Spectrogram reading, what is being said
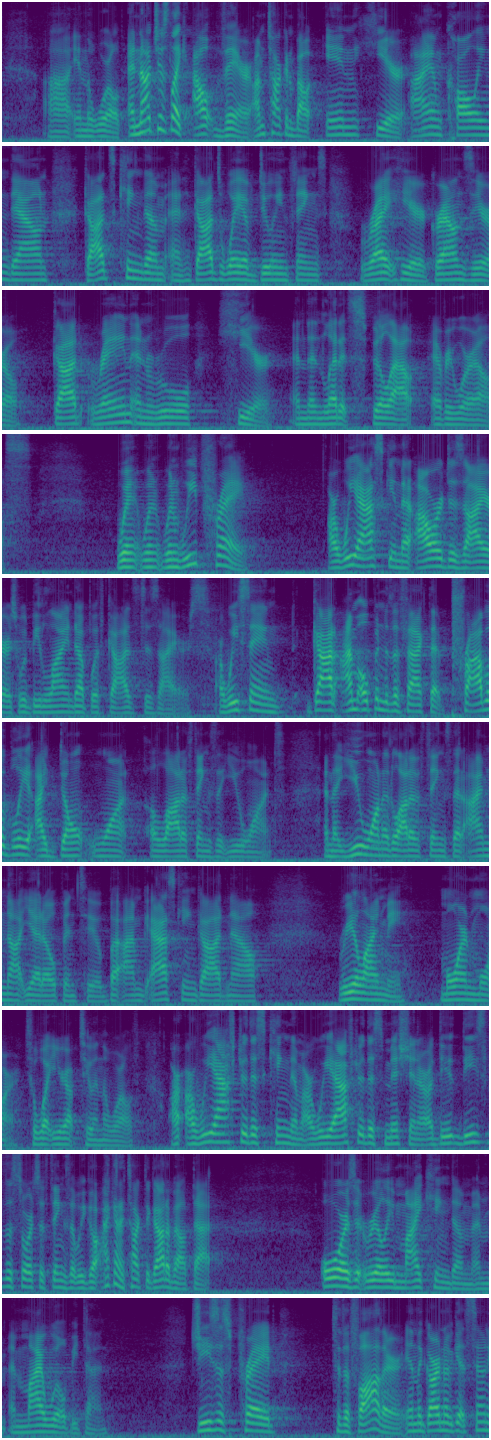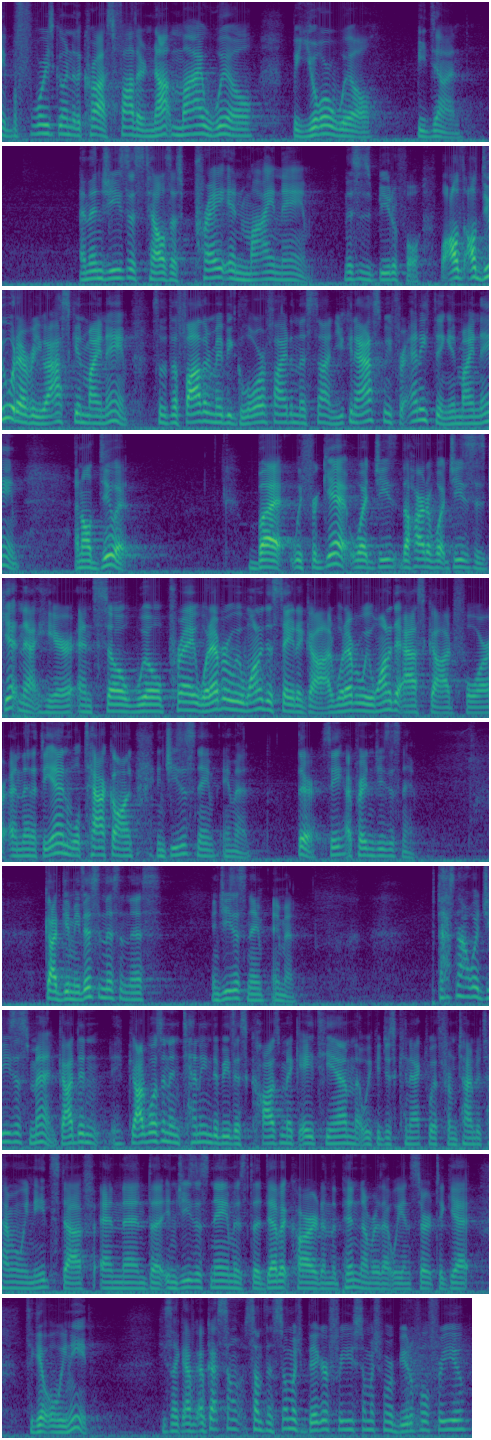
uh, in the world. And not just like out there, I'm talking about in here. I am calling down God's kingdom and God's way of doing things right here, ground zero. God, reign and rule here, and then let it spill out everywhere else. When, when, when we pray, are we asking that our desires would be lined up with God's desires? Are we saying, God, I'm open to the fact that probably I don't want a lot of things that you want, and that you wanted a lot of things that I'm not yet open to, but I'm asking God now, realign me more and more to what you're up to in the world? Are, are we after this kingdom? Are we after this mission? Are the, these the sorts of things that we go, I got to talk to God about that? Or is it really my kingdom and, and my will be done? Jesus prayed to the Father in the Garden of Gethsemane before he's going to the cross Father, not my will, but your will be done. And then Jesus tells us, Pray in my name. This is beautiful. Well, I'll, I'll do whatever you ask in my name so that the Father may be glorified in the Son. You can ask me for anything in my name, and I'll do it. But we forget what Jesus, the heart of what Jesus is getting at here, and so we'll pray whatever we wanted to say to God, whatever we wanted to ask God for, and then at the end we'll tack on, in Jesus' name, amen. There, see, I prayed in Jesus' name. God, give me this and this and this. In Jesus' name, amen. But that's not what Jesus meant. God didn't God wasn't intending to be this cosmic ATM that we could just connect with from time to time when we need stuff, and then the in Jesus' name is the debit card and the PIN number that we insert to get to get what we need. He's like, I've, I've got some, something so much bigger for you, so much more beautiful for you.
